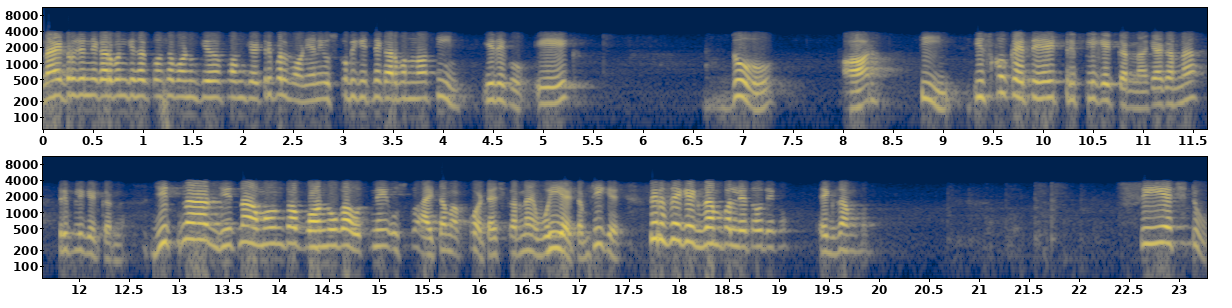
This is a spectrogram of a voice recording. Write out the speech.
नाइट्रोजन ने कार्बन के साथ कौन सा बॉन्ड किया? फॉर्म किया ट्रिपल बॉन्ड यानी उसको भी कितने कार्बन होना? तीन। ये देखो, एक, दो और तीन। इसको कहते हैं ट्रिप्लीकेट करना। क्या करना? ट्रिप्लीकेट करना। जितना जितना अमाउंट ऑफ़ बॉन्ड होगा, उतने उसको आइटम आपको अटैच करना है, वही आइटम ठीक है? फिर से एक एग्जांपल लेता हूँ, देखो। Example C H two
